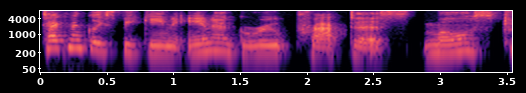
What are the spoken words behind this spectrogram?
technically speaking, in a group practice, most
